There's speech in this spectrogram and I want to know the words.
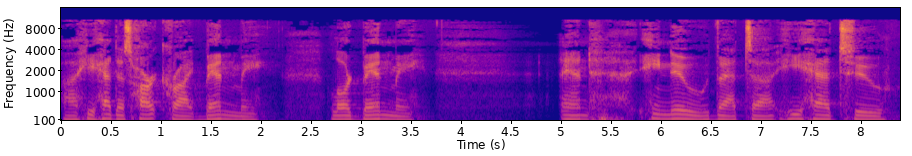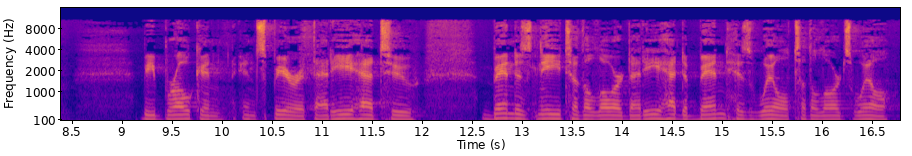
uh, he had this heart cry, Bend me, Lord, bend me. And he knew that uh, he had to be broken in spirit, that he had to bend his knee to the Lord, that he had to bend his will to the Lord's will.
